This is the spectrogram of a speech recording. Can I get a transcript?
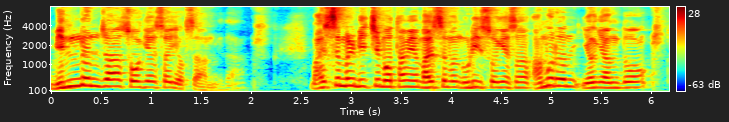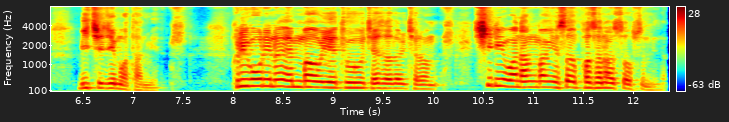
믿는 자 속에서 역사합니다. 말씀을 믿지 못하면 말씀은 우리 속에서 아무런 영향도 미치지 못합니다. 그리고 우리는 엠마오의 두 제자들처럼 시리와 낭망에서 벗어날 수 없습니다.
